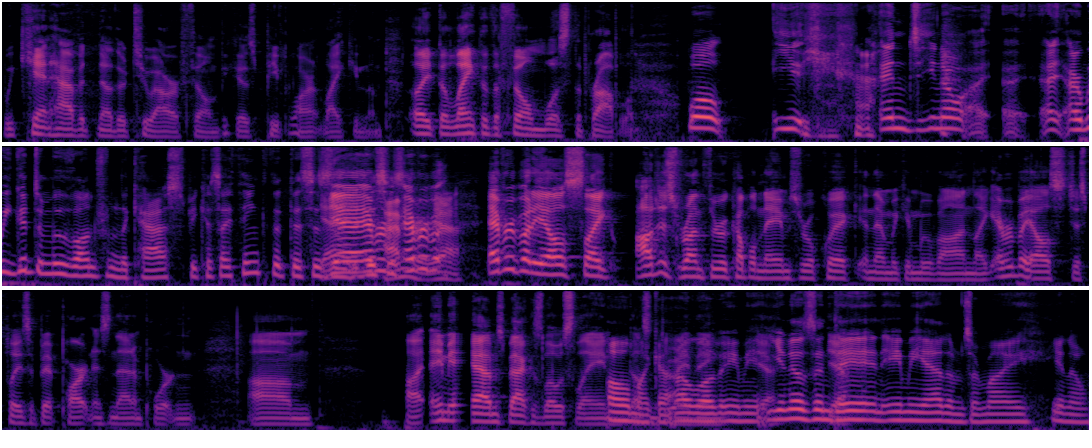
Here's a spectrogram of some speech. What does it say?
we can't have another two hour film because people aren't liking them. Like the length of the film was the problem. well you, and you know I, I, are we good to move on from the cast because i think that this is Yeah, this every, is- everybody, yeah. everybody else like I'll just run through a couple names real quick and then we can move on. Like everybody else just plays a bit part and isn't that important. Um, uh, Amy Adams back as Lois Lane. Oh my god, I love. Amy. Yeah. You know, Zendaya and Amy Adams are my, you know,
